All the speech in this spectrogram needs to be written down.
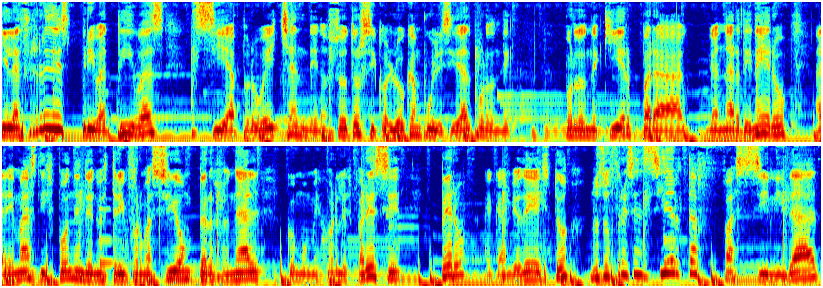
que las redes privativas se aprovechan de nosotros y colocan publicidad por donde, por donde para ganar dinero. Además disponen de nuestra información personal como mejor les parece. Pero, a cambio de esto, nos ofrecen cierta facilidad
